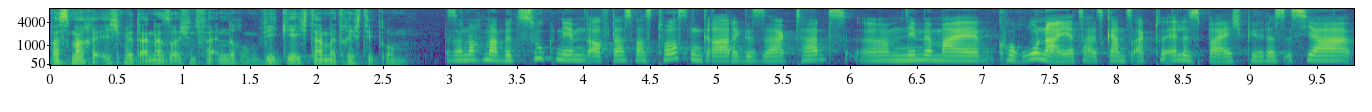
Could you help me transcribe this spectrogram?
Was mache ich mit einer solchen Veränderung? Wie gehe ich damit richtig um? Also nochmal Bezug nehmend auf das, was Thorsten gerade gesagt hat, ähm, nehmen wir mal Corona jetzt als ganz aktuelles Beispiel. Das ist ja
